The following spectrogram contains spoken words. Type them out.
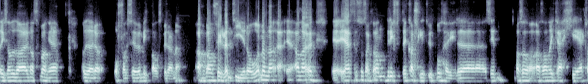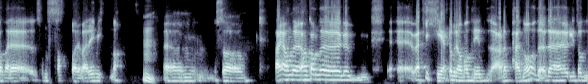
Det er ganske mange av de der offensive midtballspillerne. Han kan fylle en tierrolle, men han er, jeg synes som sagt han drifter kanskje litt ut mot høyresiden. Altså at altså han ikke er helt sånn, der, sånn satt bare være i midten. da. Mm. Um, så Nei, han, han, kan eh, Jeg vet ikke helt om Real Madrid er det per nå. Det, det er litt sånn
